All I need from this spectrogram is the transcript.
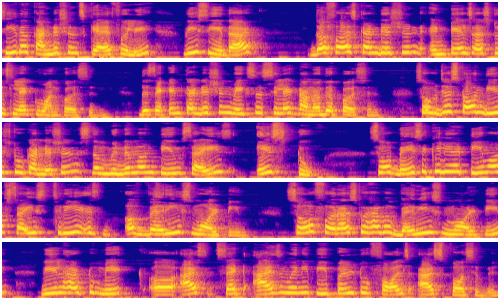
see the conditions carefully, we see that the first condition entails us to select one person. The second condition makes us select another person. So just on these two conditions, the minimum team size is 2. So basically a team of size 3 is a very small team. So for us to have a very small team, we'll have to make uh, as set as many people to false as possible.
